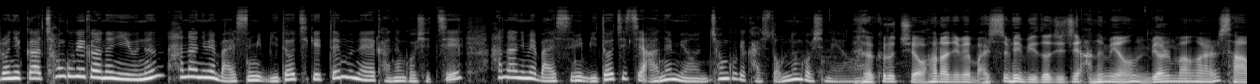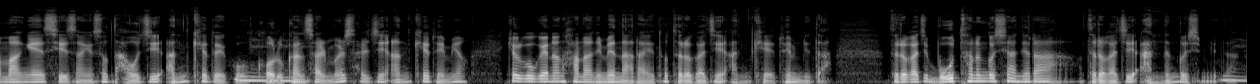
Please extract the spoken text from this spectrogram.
그러니까 천국에 가는 이유는 하나님의 말씀이 믿어지기 때문에 가는 것이지 하나님의 말씀이 믿어지지 않으면 천국에 갈 수 없는 것이네요. 그렇죠. 하나님의 말씀이 믿어지지 않으면 멸망할 사망의 세상에서 나오지 않게 되고 네. 거룩한 삶을 살지 않게 되며 결국에는 하나님의 나라에도 들어가지 않게 됩니다. 들어가지 못하는 것이 아니라 들어가지 않는 것입니다. 네.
